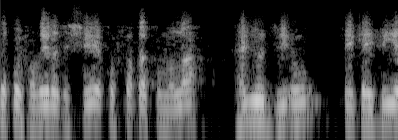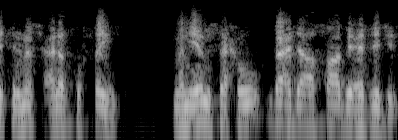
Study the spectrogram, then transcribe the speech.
يقول فضيلة الشيخ وفقكم الله هل يجزئ في كيفية المسح على الخفين؟ من يمسح بعد أصابع الرجل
